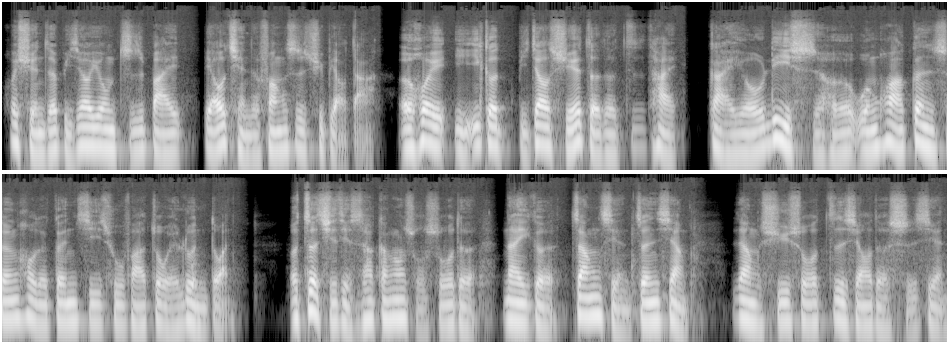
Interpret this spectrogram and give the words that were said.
会选择比较用直白表浅的方式去表达，而会以一个比较学者的姿态，改由历史和文化更深厚的根基出发作为论断，而这其实也是他刚刚所说的那一个彰显真相、让虚说自销的实现。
